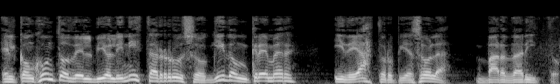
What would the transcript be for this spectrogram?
El conjunto del violinista ruso Guidon Kremer y de Astor Piazzolla, Bardarito.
